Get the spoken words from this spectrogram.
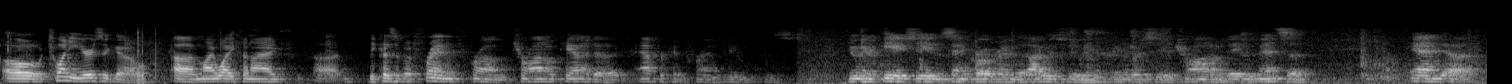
Oh, 20 years ago, uh, my wife and I, uh, because of a friend from Toronto, Canada, an African friend who was doing a PhD in the same program that I was doing at the University of Toronto, David Mensa. And uh,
